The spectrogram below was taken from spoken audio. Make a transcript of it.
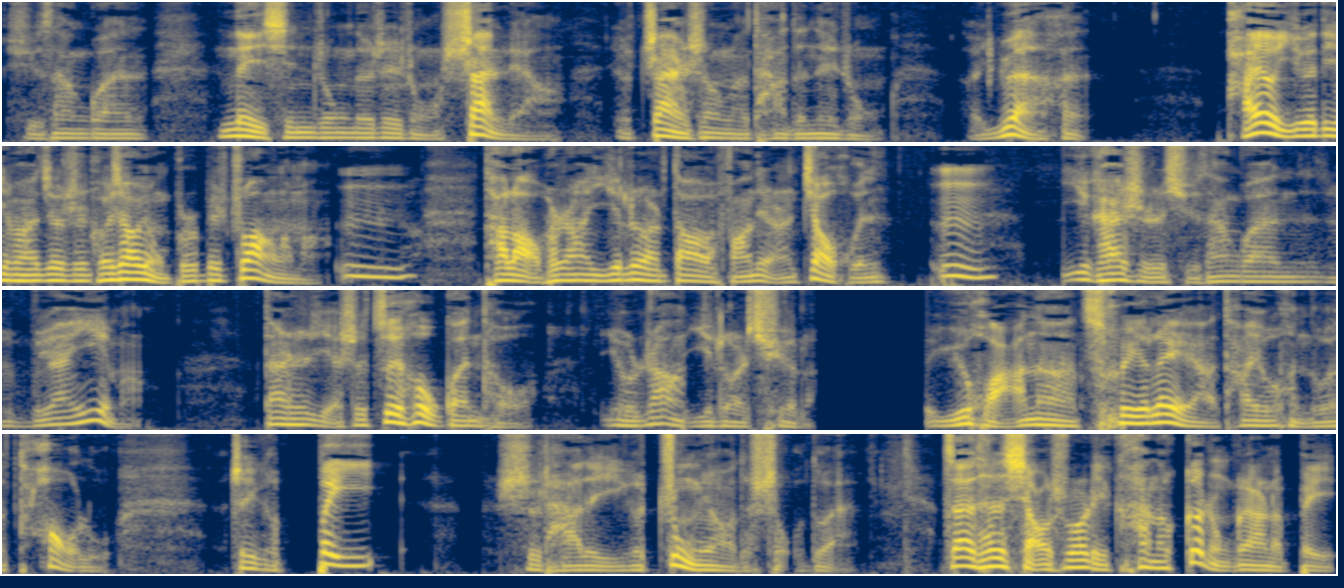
许三观。内心中的这种善良，又战胜了他的那种呃怨恨。还有一个地方就是何小勇不是被撞了吗？嗯，他老婆让一乐到房顶上叫魂。嗯，一开始许三观不愿意嘛，但是也是最后关头又让一乐去了。余华呢，催泪啊，他有很多套路，这个悲是他的一个重要的手段，在他的小说里看到各种各样的悲。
